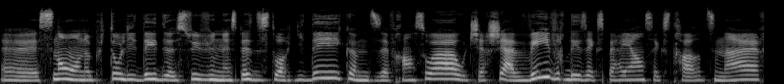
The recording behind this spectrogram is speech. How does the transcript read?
Euh, sinon, on a plutôt l'idée de suivre une espèce d'histoire guidée, comme disait François, ou de chercher à vivre des expériences extraordinaires.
